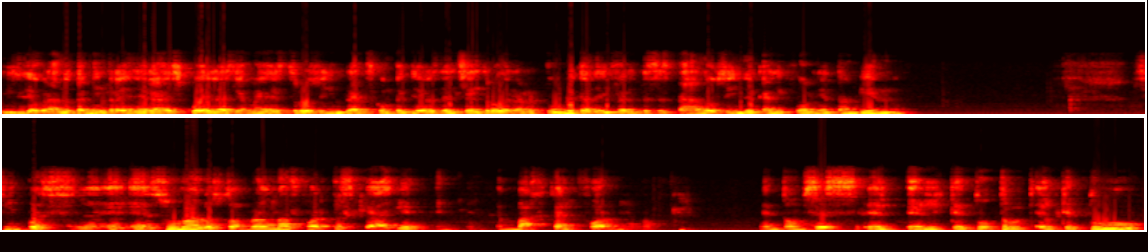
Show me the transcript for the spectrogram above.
y logrando también traer a escuelas y a maestros y grandes competidores del centro de la República, de diferentes estados y de California también, ¿no? Sí, pues eh, es uno de los torneos más fuertes que hay en, en, Baja California, ¿no? Entonces, el, el, que tú, el que tú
